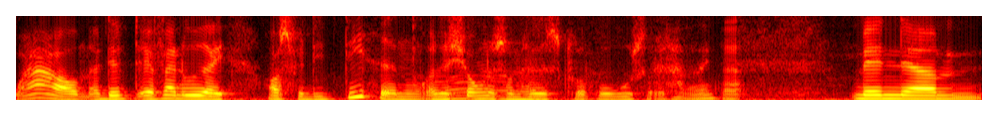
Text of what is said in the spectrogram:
wow. Men det, jeg fandt ud af, også fordi de havde nogle relationer, som havde sklerose og sådan noget. Ikke? Ja. Men øhm,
